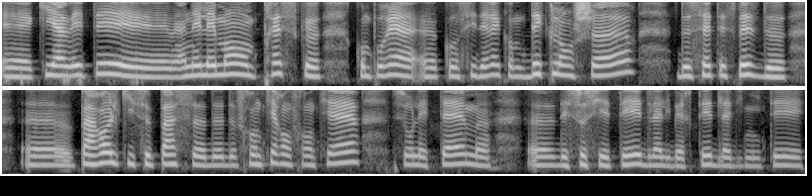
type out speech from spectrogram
euh, qui avait été un élément presque qu'on pourrait considérer comme déclencheur de cette espèce de euh, parole qui se passe de, frontière en frontière sur les thèmes euh, des sociétés, de la liberté, de la dignité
